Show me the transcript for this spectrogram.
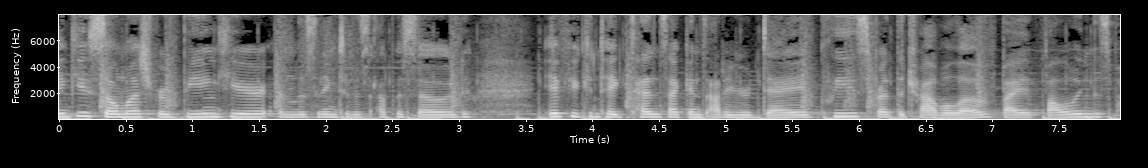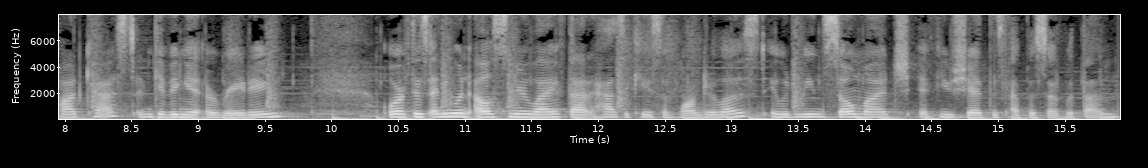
Thank you so much for being here and listening to this episode. If you can take 10 seconds out of your day, please spread the travel love by following this podcast and giving it a rating. Or if there's anyone else in your life that has a case of wanderlust, it would mean so much if you shared this episode with them.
